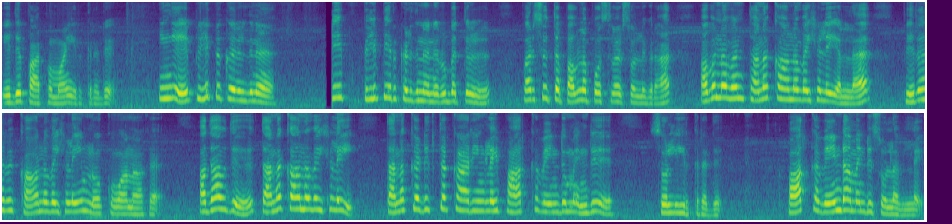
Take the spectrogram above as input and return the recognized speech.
எதிர்பார்ப்புமாய் இருக்கிறது. இங்கே பிலிப்புக்கு எழுதின பிலிப்- பிலிப்பியருக்கு எழுதின நிருபத்தில் பரிசுத்த பவுல போஸ்லர் சொல்லுகிறார் அவனவன் தனக்கானவைகளை அல்ல பிறருக்கானவைகளையும் நோக்குவானாக. அதாவது தனக்கானவைகளை தனக்கடுத்த காரியங்களை பார்க்க வேண்டும் என்று சொல்லியிருக்கிறது. பார்க்க வேண்டாம் என்று சொல்லவில்லை.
